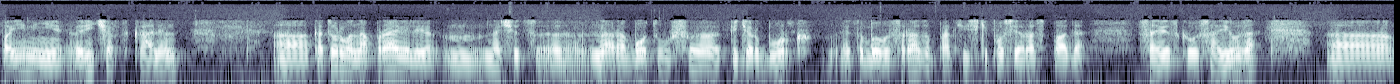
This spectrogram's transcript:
по имени Ричард Каллен – которого направили значит, э, на работу в э, Петербург. Это было сразу, практически после распада Советского Союза. А,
